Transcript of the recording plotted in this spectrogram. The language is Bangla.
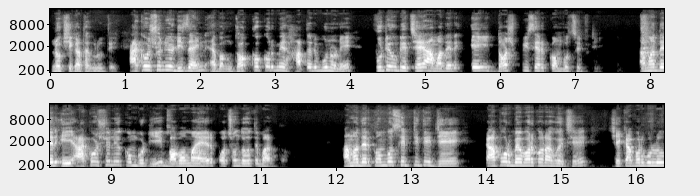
নকশি কাঁথাগুলোতে। আকর্ষণীয় ডিজাইন এবং দক্ষ কর্মীর হাতের বুননে ফুটে উঠেছে আমাদের এই দশ পিসের কম্বো সেটটি আমাদের এই আকর্ষণীয় কম্বোটি বাবা মায়ের পছন্দ হতে বাধ্য। আমাদের কম্বো সেটটিতে যে কাপড় ব্যবহার করা হয়েছে, সে কাপড়গুলো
